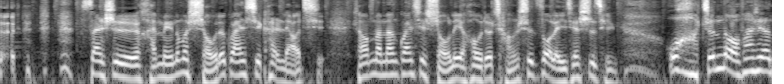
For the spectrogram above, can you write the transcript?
算是还没那么熟的关系开始聊起，然后慢慢关系熟了以后，我就尝试做了一些事情，哇，真的，我发现。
